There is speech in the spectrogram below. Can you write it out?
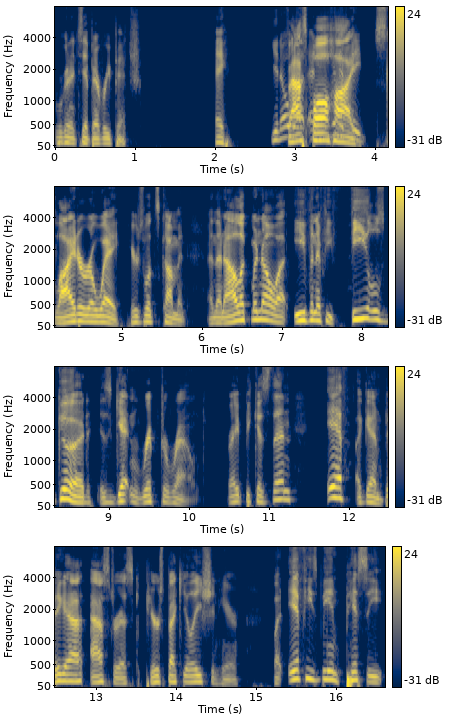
we're going to tip every pitch. Hey, You know, fastball high, they- slider away. Here's what's coming." And then Alek Manoah, even if he feels good, is getting ripped around, right? Because then, if again, big asterisk, pure speculation here, But if he's being pissy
